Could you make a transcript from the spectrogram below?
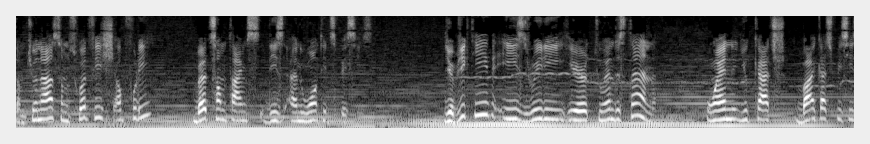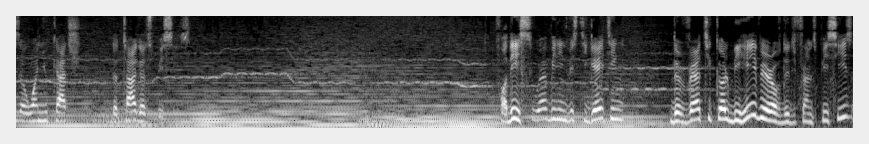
Some tuna, some swordfish, hopefully, but sometimes these unwanted species. The objective is really here to understand when you catch bycatch species or when you catch the target species. For this, we have been investigating the vertical behavior of the different species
